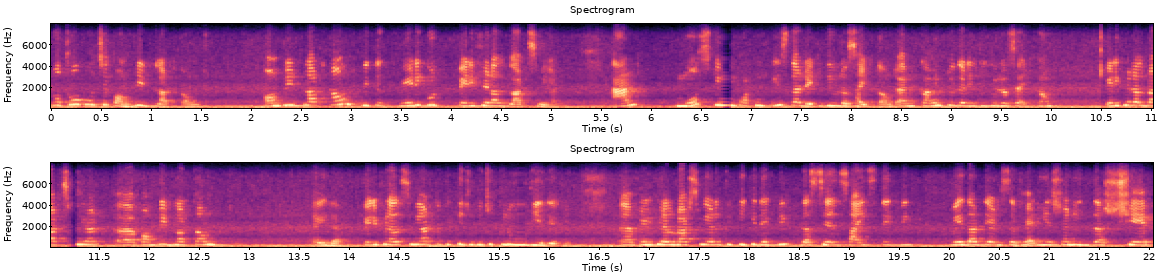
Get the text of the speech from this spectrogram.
প্রথম হচ্ছে complete blood count complete blood count with a very good peripheral blood smear. And most important is the reticulocyte count. I am coming to the reticulocyte count. Peripheral blood smear, uh, complete blood count. এই দেখ পেরিফেরাল স্মিয়ার তোকে কিছু কিছু ক্লু দিয়ে দেবে পেরিফেরাল ব্লাড স্মিয়ারে তুই কী কী দেখবি দ্য সেল সাইজ দেখবি whether there is a variation in the shape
